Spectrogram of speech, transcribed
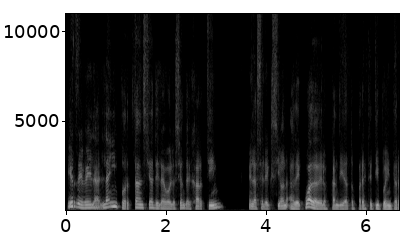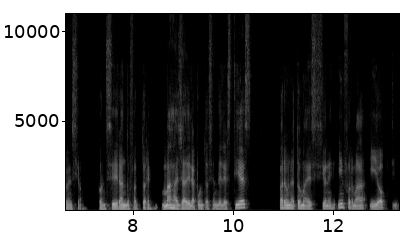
y revela la importancia de la evaluación del HART Team en la selección adecuada de los candidatos para este tipo de intervención, considerando factores más allá de la puntuación del STS para una toma de decisiones informada y óptima.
